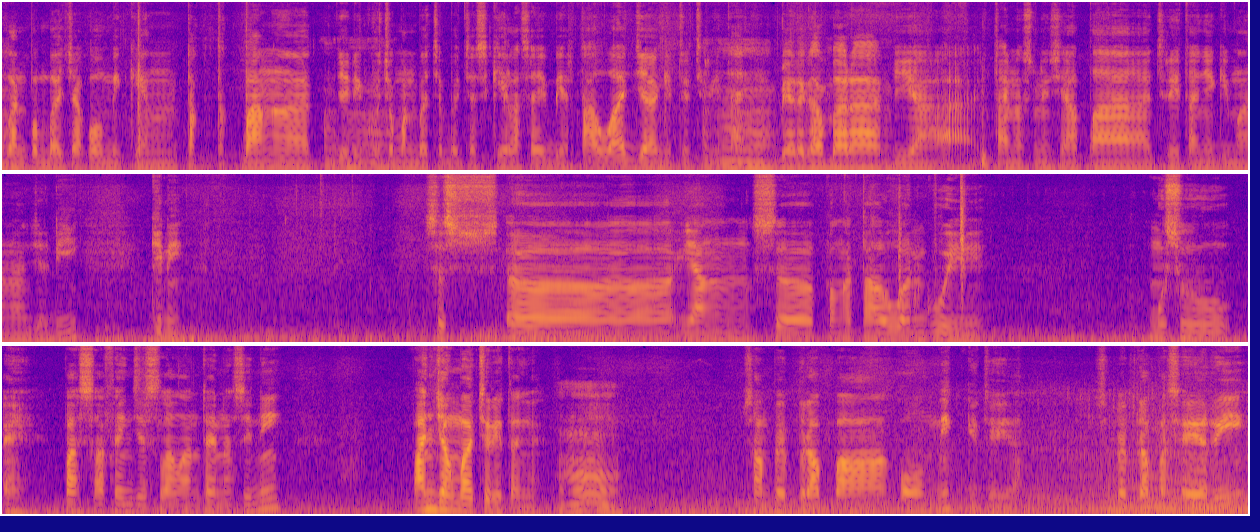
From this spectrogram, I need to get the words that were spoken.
bukan pembaca komik yang tek-tek banget. Jadi gue cuman baca-baca sekilas saya biar tahu aja gitu ceritanya. biar ada gambaran Iya, Thanos ini siapa, ceritanya gimana. Jadi gini, ses, eh, yang sepengetahuan gue musuh eh pas Avengers lawan Thanos ini panjang banget ceritanya Hmm. sampai berapa komik gitu ya sampai berapa seri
